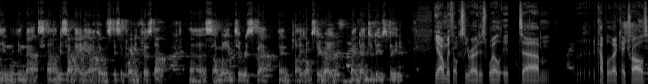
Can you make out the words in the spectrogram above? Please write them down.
in, in that uh, Miss Albania, I thought was disappointing first up, uh, so I'm willing to risk that and play Oxley Road, main danger, deep speed. Yeah, I'm with Oxley Road as well. It um, a couple of okay trials.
